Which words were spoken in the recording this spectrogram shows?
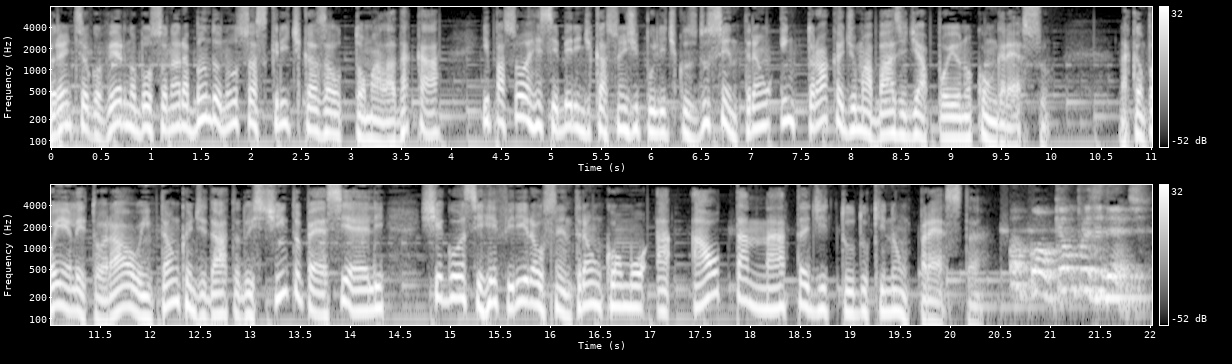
Durante seu governo, Bolsonaro abandonou suas críticas ao toma da e passou a receber indicações de políticos do Centrão em troca de uma base de apoio no Congresso. Na campanha eleitoral, o então candidato do extinto PSL chegou a se referir ao Centrão como a alta nata de tudo que não presta. Qualquer um presidente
